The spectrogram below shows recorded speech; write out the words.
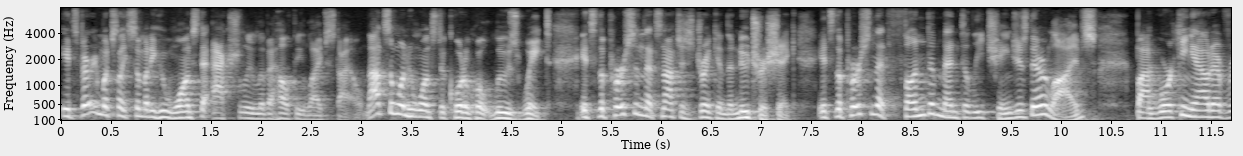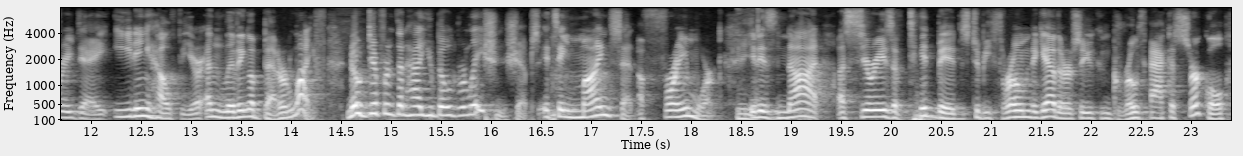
it's very much like somebody who wants to actually live a healthy lifestyle, not someone who wants to quote unquote lose weight. It's the person that's not just drinking the NutriShake. It's the person that fundamentally changes their lives by working out every day, eating healthier, and living a better life. No different than how you build relationships. It's a mindset, a framework. It is not a series of tidbits to be thrown together so you can growth hack a circle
